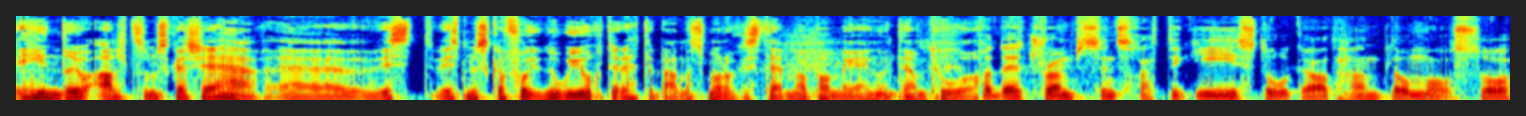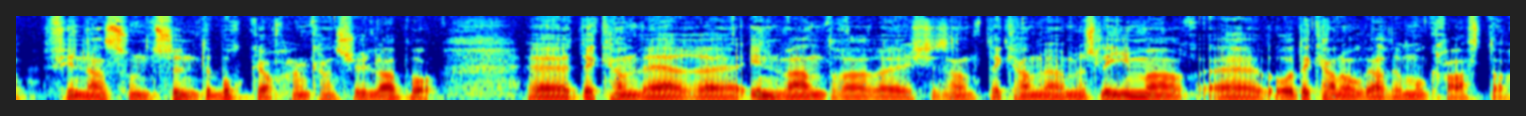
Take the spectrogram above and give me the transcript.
hindrer jo alt som skal skje her. Eh, hvis, hvis vi skal få noe gjort i dette landet, så må dere stemme på meg en gang til om to år. For det Trumps strategi i stor grad handler om å finne sånne syndebukker han kan skylde på. Eh, Det kan være innvandrere, ikke sant? det kan være muslimer, og det kan òg være demokrater.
